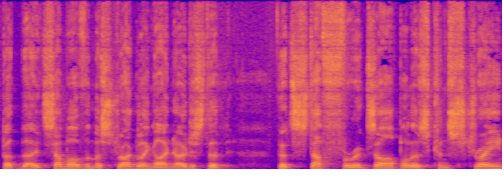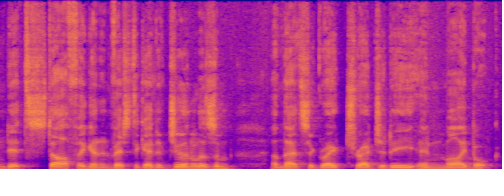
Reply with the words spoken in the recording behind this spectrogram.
but some of them are struggling. I noticed that that Stuff, for example, has constrained its staffing and investigative journalism, and that's a great tragedy in my book.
